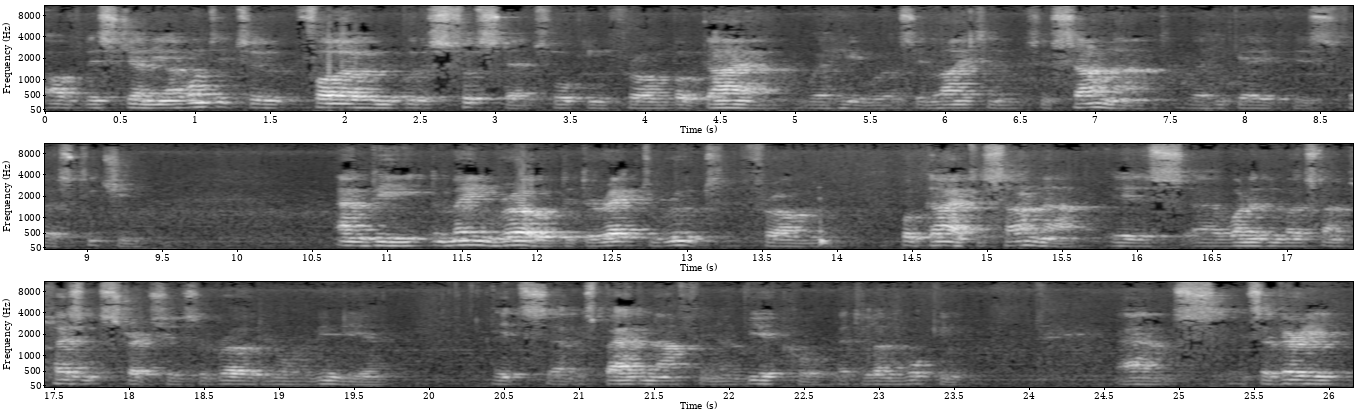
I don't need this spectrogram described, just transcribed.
of this journey, I wanted to follow in the Buddha's footsteps, walking from Bodh Gaya, where he was enlightened, to Sarnath, where he gave his first teaching. And the, the main road, the direct route from Bodh Gaya to Sarnath, is uh, one of the most unpleasant stretches of road in all of India. It's, uh, it's bad enough in a vehicle, let alone walking. And it's a very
